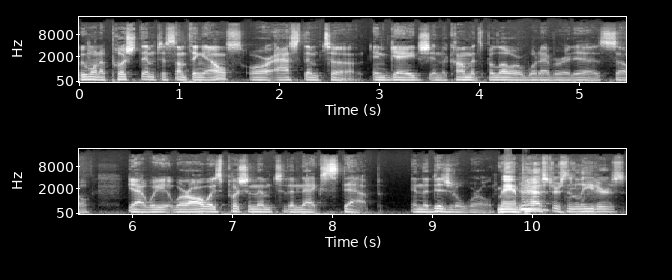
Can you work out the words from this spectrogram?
we want to push them to something else or ask them to engage in the comments below or whatever it is. So yeah, we we're always pushing them to the next step in the digital world. Man, mm-hmm. pastors and leaders,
